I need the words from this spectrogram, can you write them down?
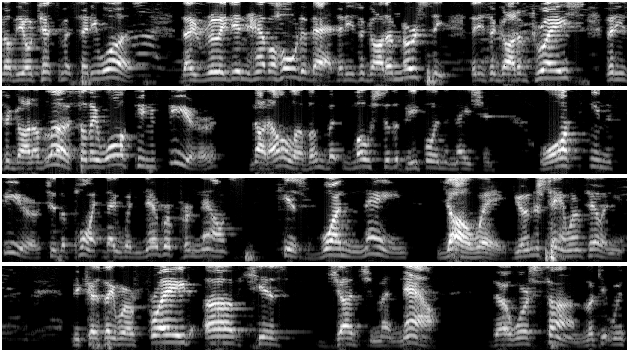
though the Old Testament said He was. They really didn't have a hold of that, that He's a God of mercy, that He's a God of grace, that He's a God of love. So they walked in fear, not all of them, but most of the people in the nation walked in fear to the point they would never pronounce His one name Yahweh. You understand what I'm telling you? Because they were afraid of his judgment. Now, there were some. Look at with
